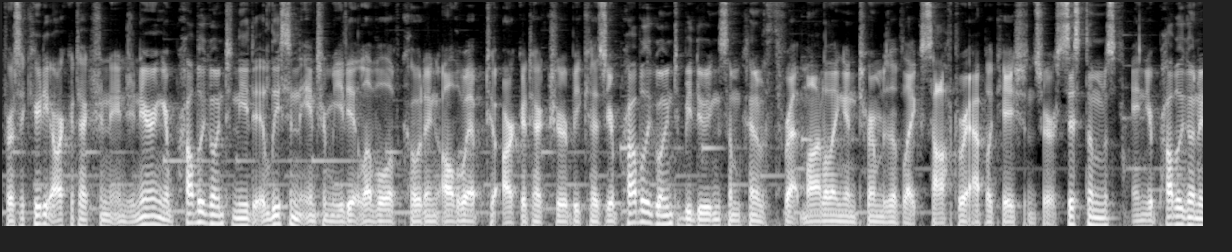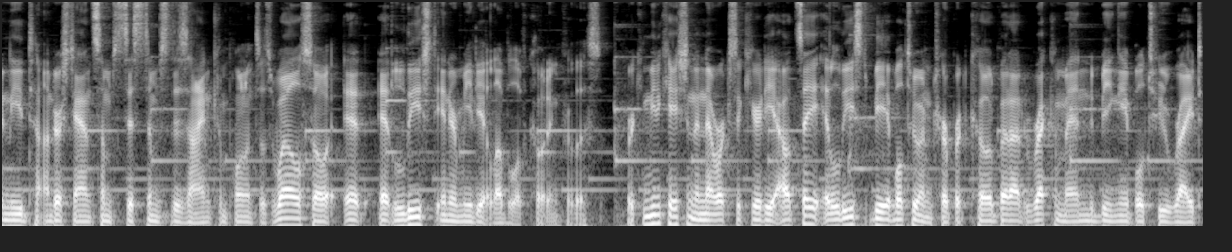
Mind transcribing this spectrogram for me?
For security architecture and engineering, you're probably going to need at least an intermediate level of coding all the way up to architecture because you're probably going to be doing some kind of threat modeling in terms of like software applications or systems and you're probably going to need to understand some systems design components as well so at, at least intermediate level of coding for this. For communication and network security i would say at least be able to interpret code but i'd recommend being able to write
